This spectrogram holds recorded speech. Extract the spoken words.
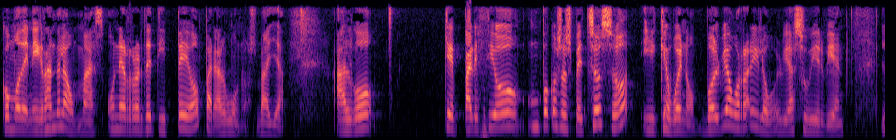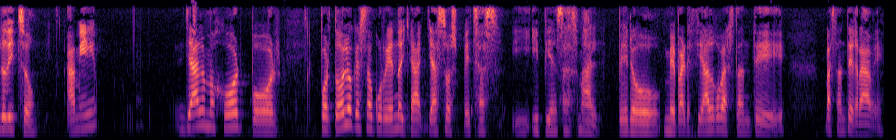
como denigrándola aún más. Un error de tipeo para algunos, vaya. Algo que pareció un poco sospechoso y que bueno, volvió a borrar y lo volvió a subir bien. Lo dicho, a mí ya a lo mejor por, por todo lo que está ocurriendo ya, ya sospechas y, y piensas mal, pero me parecía algo bastante, bastante grave.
